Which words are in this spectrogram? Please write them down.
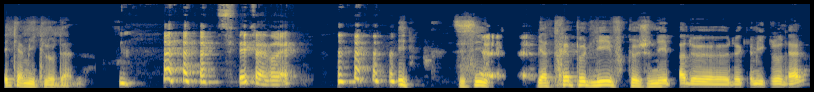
c'est Camille Claudel. c'est pas vrai. si, si. Il y a très peu de livres que je n'ai pas de, de Camille Claudel.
